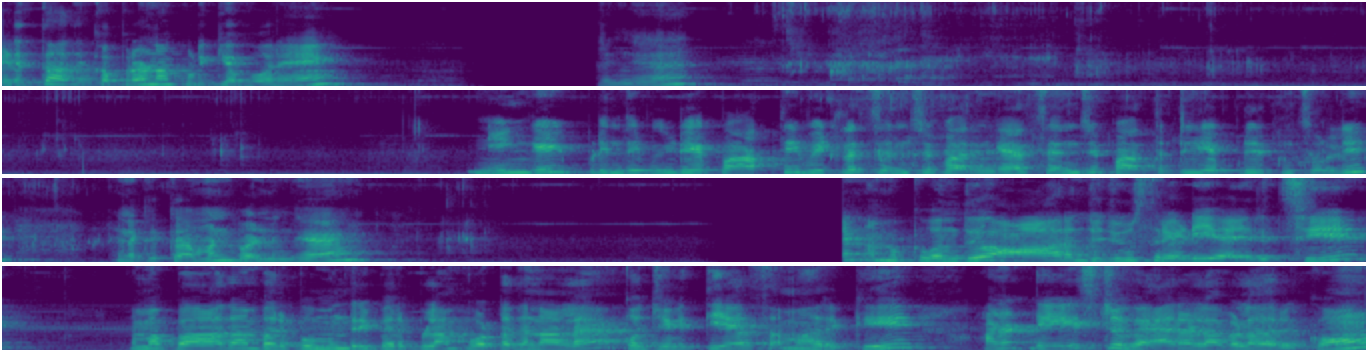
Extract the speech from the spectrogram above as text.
எடுத்து அதுக்கப்புறம் நான் குடிக்க போகிறேன் இருங்க நீங்கள் இப்படி இந்த வீடியோ பார்த்து வீட்டில் செஞ்சு பாருங்கள் செஞ்சு பார்த்துட்டு எப்படி இருக்குன்னு சொல்லி எனக்கு கமெண்ட் பண்ணுங்கள் நமக்கு வந்து ஆரஞ்சு ஜூஸ் ரெடி ஆயிடுச்சு நம்ம பாதாம் பருப்பு முந்திரி பருப்புலாம் போட்டதுனால கொஞ்சம் வித்தியாசமாக இருக்குது ஆனால் டேஸ்ட்டு வேறு லெவலாக இருக்கும்.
